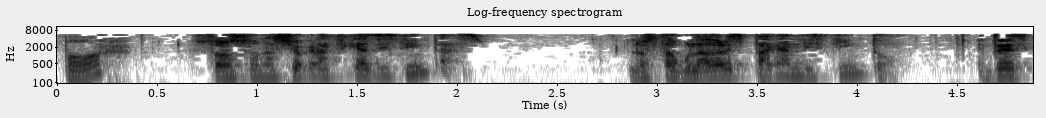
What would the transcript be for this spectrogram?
¿Por? Son zonas geográficas distintas. Los tabuladores pagan distinto. Entonces,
